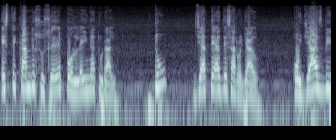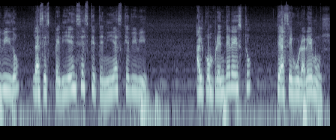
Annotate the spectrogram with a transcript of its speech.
Este cambio sucede por ley natural. Tú ya te has desarrollado o ya has vivido las experiencias que tenías que vivir. Al comprender esto, te aseguraremos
